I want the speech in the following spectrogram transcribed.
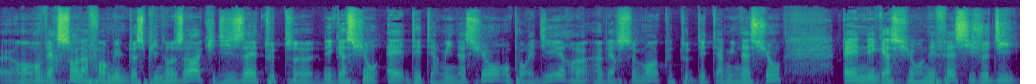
Euh, en renversant la formule de Spinoza qui disait toute euh, négation est détermination, on pourrait dire euh, inversement que toute détermination est négation. En effet, si je dis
